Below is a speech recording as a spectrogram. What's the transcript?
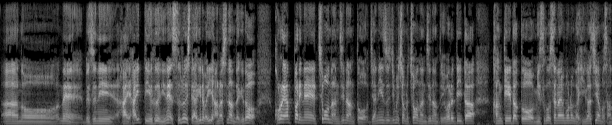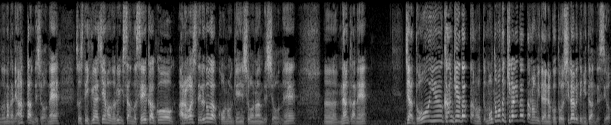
あのね、別に、はいはいっていう風にね、スルーしてあげればいい話なんだけど、これやっぱりね、長男次男と、ジャニーズ事務所の長男次男と言われていた関係だと見過ごせないものが東山さんの中にあったんでしょうね。そして東山紀之さんの性格を表しているのがこの現象なんでしょうね。うん、なんかね、じゃあどういう関係だったのって、もともと嫌いだったのみたいなことを調べてみたんですよ。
